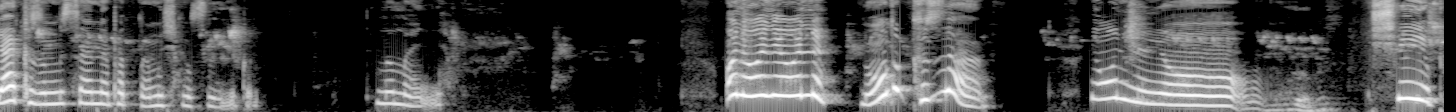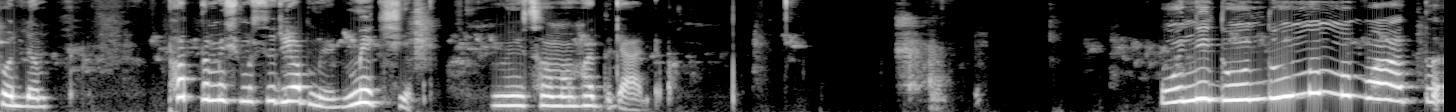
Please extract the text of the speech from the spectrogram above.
Gel kızım biz seninle patlamış mısır yapalım. Tamam anne. Anne anne anne. Ne oldu kızım? Ya anne ya. Şey yapalım. Patlamış mısır yapmıyorum. Mekşi. İyi tamam hadi gel yapalım. Anne dondurma mı vardı?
